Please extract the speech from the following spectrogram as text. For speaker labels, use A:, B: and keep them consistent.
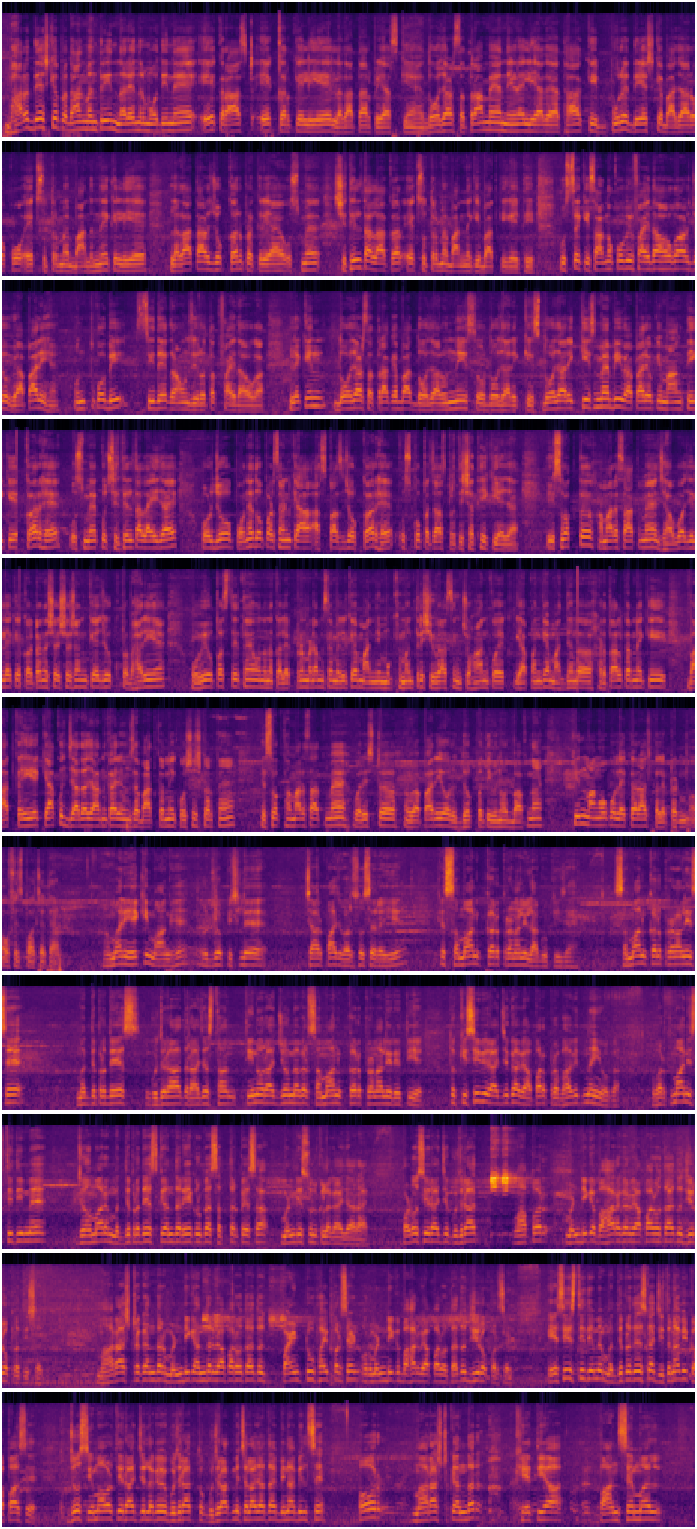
A: भारत देश के प्रधानमंत्री नरेंद्र मोदी ने एक राष्ट्र एक कर के लिए लगातार प्रयास किए हैं। 2017 में निर्णय लिया गया था कि पूरे देश के बाज़ारों को एक सूत्र में बांधने के लिए लगातार जो कर प्रक्रिया है, उसमें शिथिलता लाकर एक सूत्र में बांधने की बात की गई थी। उससे किसानों को भी फ़ायदा होगा और जो व्यापारी हैं, उनको भी सीधे ग्राउंड ज़ीरो तक फ़ायदा होगा। लेकिन 2017 के बाद 2019 और 2021 2021 में भी व्यापारियों की मांग थी कि कर है, उसमें कुछ शिथिलता लाई जाए और जो पौने दो परसेंट के आसपास जो कर है, उसको 50 प्रतिशत ही किया जाए। इस वक्त हमारे साथ में झाबुआ ज़िले के कॉटन एसोसिएशन के जो प्रभारी हैं, वो भी उपस्थित हैं। उन्होंने कलेक्टर मैडम से मिलकर माननीय मुख्यमंत्री शिवराज सिंह चौहान को एक ज्ञापन के माध्यम से हड़ताल करने की बात कही है। क्या कुछ ज़्यादा जानकारी उनसे बात करने की कोशिश करते हैं? इस वक्त हमारे साथ में वरिष्ठ व्यापारी और उद्योगपति विनोद बाफना किन मांगों को लेकर आज कलेक्टर ऑफ़िस पहुँचे थे
B: हमारी एक ही मांग है और जो पिछले चार पाँच वर्षों से रही है कि समान कर प्रणाली लागू की जाए। समान कर प्रणाली से मध्य प्रदेश, गुजरात, राजस्थान तीनों राज्यों में अगर समान कर प्रणाली रहती है तो किसी भी राज्य का व्यापार प्रभावित नहीं होगा। वर्तमान स्थिति में जो हमारे मध्य प्रदेश के अंदर एक रुपया सत्तर पैसा मंडी शुल्क लगाया जा रहा है। पड़ोसी राज्य गुजरात, वहाँ पर मंडी के बाहर अगर व्यापार होता है तो ज़ीरो प्रतिशत। महाराष्ट्र के अंदर मंडी के अंदर व्यापार होता है तो पॉइंट टू फाइव परसेंट और मंडी के बाहर व्यापार होता है तो ज़ीरो परसेंट। ऐसी स्थिति में मध्य प्रदेश का जितना भी कपास है, जो सीमावर्ती राज्य लगे हुए गुजरात तो गुजरात में चला जाता है बिना बिल से। और महाराष्ट्र के अंदर खेतिया, पानसेमल,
